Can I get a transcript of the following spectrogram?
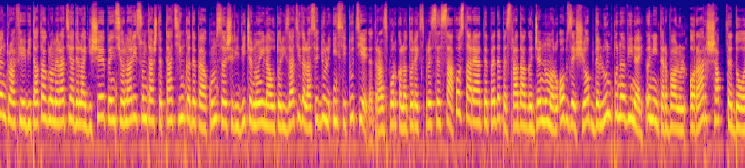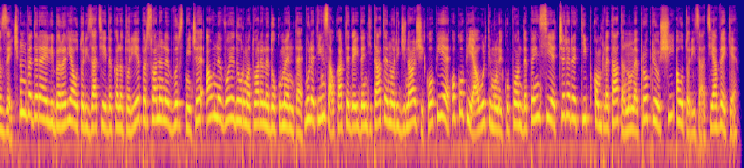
Pentru a fi evitată aglomerația de la ghișee, pensionarii sunt așteptați încă de pe acum să-și ridice noile autorizații de la sediul Instituției de Transport Călători Expres SA, fostarea ATP de pe strada Găgen numărul 88 de luni până vineri, în intervalul orar 7-20. În vederea eliberării autorizației de călătorie, persoanele vârstnice au nevoie de următoarele documente. Buletin sau carte de identitate în original și copie, o copie a ultimului cupon de pensie, cerere tip completată nume propriu și autorizația veche.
